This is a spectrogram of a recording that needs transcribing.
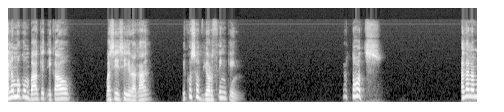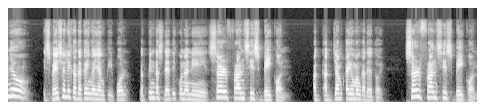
Alam mo kung bakit ikaw masisira ka? Because of your thinking. Your thoughts. At alam nyo, especially kadagay nga young people, nagpindas deti ko na ni Sir Francis Bacon. Ag ag-jump kayo mga kadetoy. Sir Francis Bacon.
